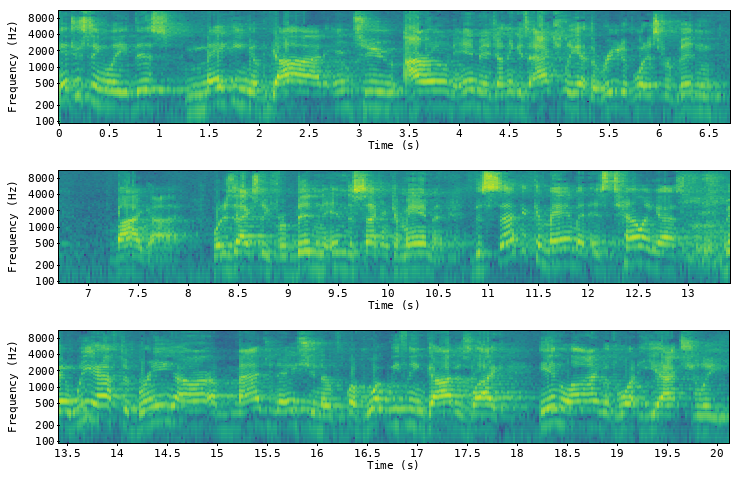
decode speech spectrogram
Interestingly, this making of God into our own image, I think, is actually at the root of what is forbidden by God. What is actually forbidden in the second commandment. The second commandment is telling us that we have to bring our imagination of, of what we think God is like in line with what He actually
